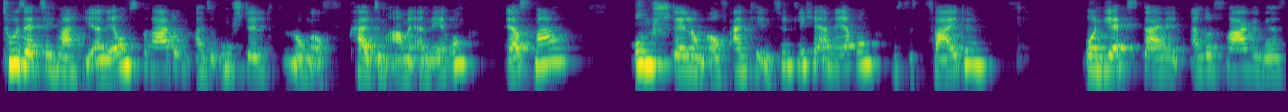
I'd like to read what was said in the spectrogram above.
Zusätzlich mache ich die Ernährungsberatung, also Umstellung auf kalziumarme Ernährung erstmal. Umstellung auf antientzündliche Ernährung ist das zweite. Und jetzt deine andere Frage. Wir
